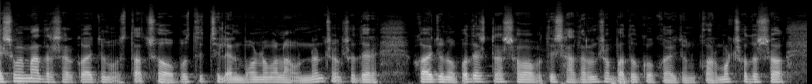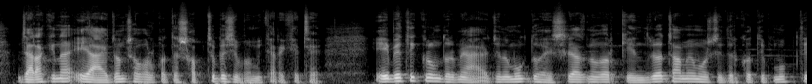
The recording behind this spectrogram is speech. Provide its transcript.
এ সময় মাদ্রাসার কয়েকজন ওস্তাদ সহ উপস্থিত ছিলেন বর্ণমালা উন্নয়ন সংসদের কয়েকজন উপদেষ্টা, সভাপতি, সাধারণ সম্পাদক ও কয়েকজন কর্মঠ সদস্য, যারা কিনা এই আয়োজন সফল করতে সবচেয়ে বেশি ভূমিকা রেখেছে। এই ব্যতিক্রম ধর্মী আয়োজনে মুগ্ধ হয়ে সিরাজনগর কেন্দ্রীয় জামে মসজিদের খতিব মুফতি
